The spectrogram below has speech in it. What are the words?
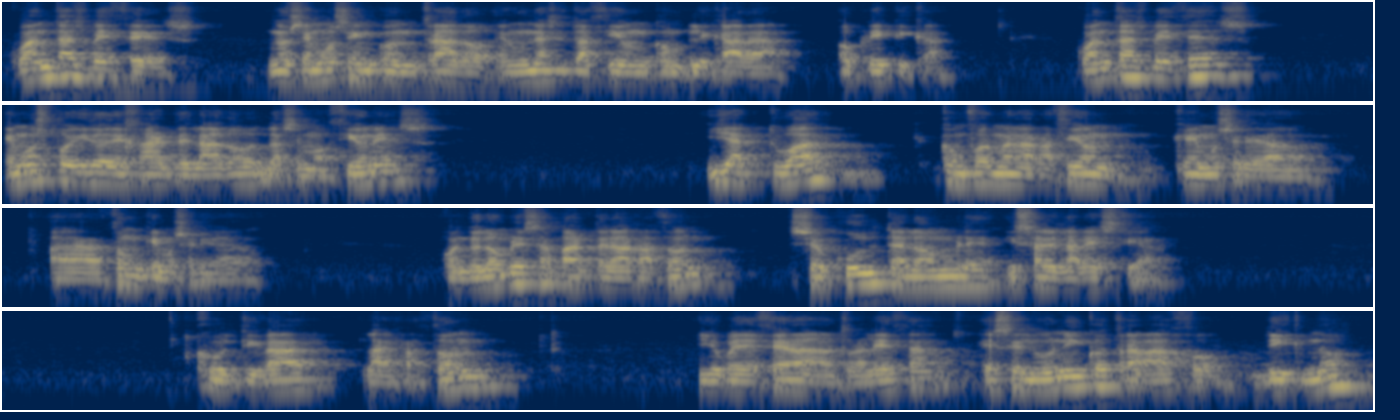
¿Cuántas veces nos hemos encontrado en una situación complicada o crítica? ¿Cuántas veces hemos podido dejar de lado las emociones y actuar conforme a la razón que hemos heredado, a la razón que hemos heredado? Cuando el hombre se aparta de la razón, se oculta el hombre y sale la bestia. Cultivar la razón y obedecer a la naturaleza es el único trabajo digno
